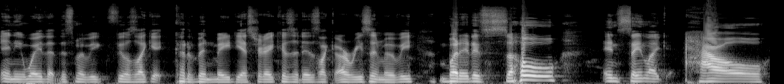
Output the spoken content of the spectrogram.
anyway that this movie feels like it could have been made yesterday because it is like a recent movie, but it is so insane like how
